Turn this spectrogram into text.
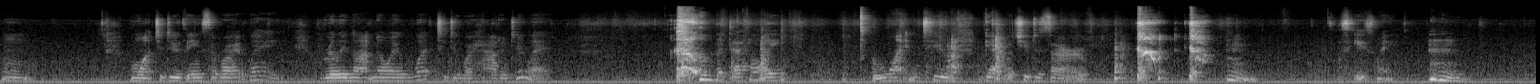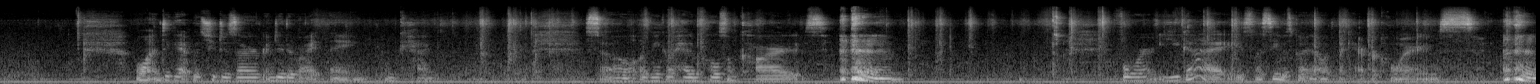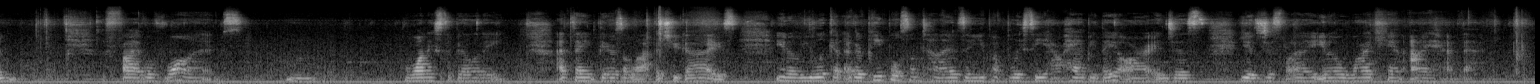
Hmm want to do things the right way, really not knowing what to do or how to do it, but definitely wanting to get what you deserve. Excuse me. wanting to get what you deserve and do the right thing. Okay. So let me go ahead and pull some cards for you guys. Let's see what's going on with my Capricorns. the Five of Wands. Hmm. Wanting stability. I think there's a lot that you guys, you know, you look at other people sometimes and you probably see how happy they are and just, you're just like, you know, why can't I have that?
